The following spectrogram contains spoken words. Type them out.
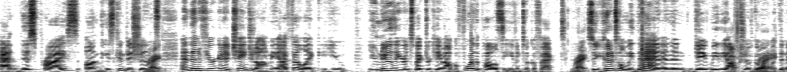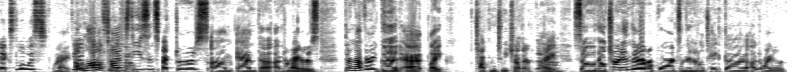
at this price on these conditions, Right. and then if you're going to change it on me, I felt like you you knew that your inspector came out before the policy even took effect, Right. So you could have told me then, and then gave me the option of going Right. with the next lowest, Right. you know, a lot of times, these inspectors um, and the underwriters, they're not very good at like talking to each other, Uh-huh. right? So they'll turn in their reports, and then it'll take the underwriter,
